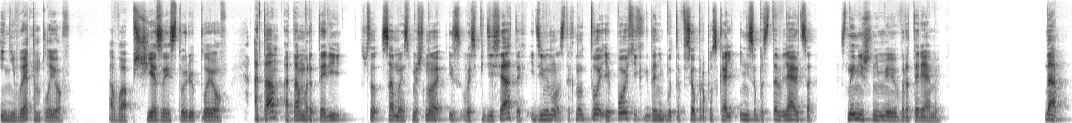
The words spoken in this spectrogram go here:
и не в этом плей-офф, а вообще за историю плей-офф. А там, а там вратари, что самое смешное, из 80-х и 90-х, ну той эпохи, когда они будто все пропускали и не сопоставляются с нынешними вратарями. Да,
